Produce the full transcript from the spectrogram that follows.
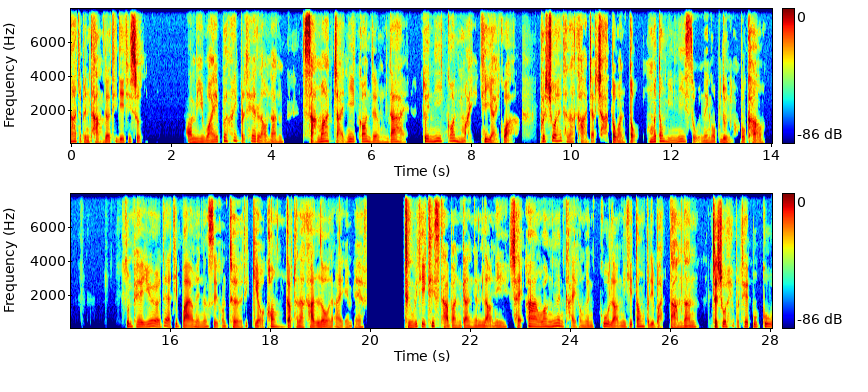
น่าจะเป็นทางเลือกที่ดีที่สุดมีไว้เพื่อให้ประเทศเหล่านั้น สามารถจ่ายหนี้ก้อนเดิมได้ ด้วยหนี้ก้อนใหม่ที่ใหญ่กว่า เพื่อช่วยให้ธนาคารจากชาติตะวันตก ไม่ต้องมีหนี้ศูนย์ในงบดุลของพวกเขา คุณเพเยอร์ได้อธิบายไว้ในหนังสือของเธอที่เกี่ยวข้องกับธนาคารโลกและ IMF ถึงวิธีที่สถาบันการเงินเหล่านี้ใช้อ้างว่าเงื่อนไขของเงินกู้เหล่านี้ที่ต้องปฏิบัติตามนั้น จะช่วยให้ประเทศผู้กู้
